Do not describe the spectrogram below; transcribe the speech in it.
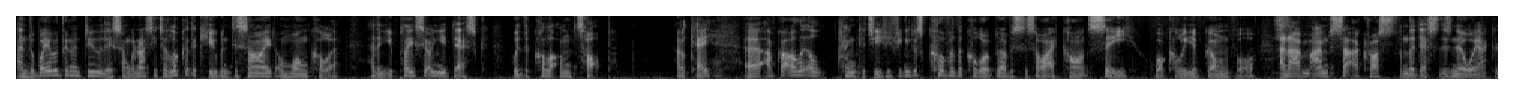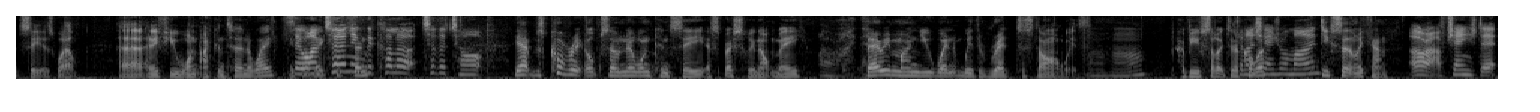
and the way we're going to do this, I'm going to ask you to look at the cube and decide on one colour, and then you place it on your desk with the colour on top. Okay. Okay. Uh, I've got a little handkerchief. If you can just cover the colour up, obviously, so I can't see what colour you've gone for. And I'm, I'm sat across from the desk, so there's no way I could see as well. Uh, and if you want, I can turn away. So I'm turning the colour to the top. Yeah, just cover it up so no one can see, especially not me. All right then. Bear in mind you went with red to start with. Mm-hmm. Have you selected a color? Can I colour? change my mind? You certainly can. All right, I've changed it.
